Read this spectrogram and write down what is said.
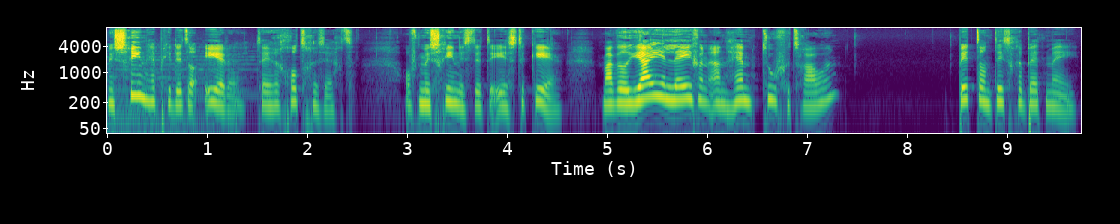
Misschien heb je dit al eerder tegen God gezegd, of misschien is dit de eerste keer, maar wil jij je leven aan Hem toevertrouwen? Bid dan dit gebed mee.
